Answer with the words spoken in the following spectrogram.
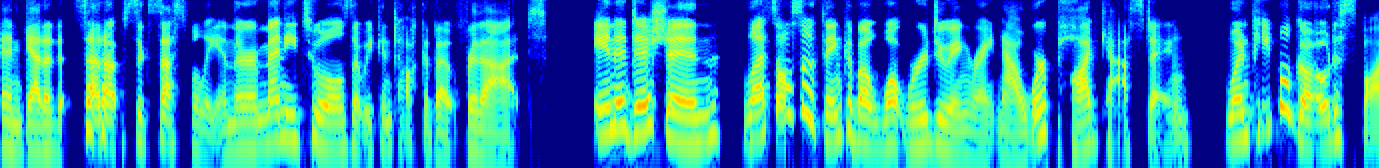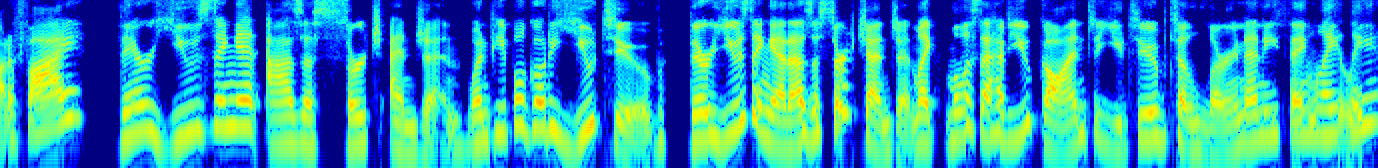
and get it set up successfully. And there are many tools that we can talk about for that. In addition, let's also think about what we're doing right now. We're podcasting. When people go to Spotify, they're using it as a search engine. When people go to YouTube, they're using it as a search engine. Like, Melissa, have you gone to YouTube to learn anything lately?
